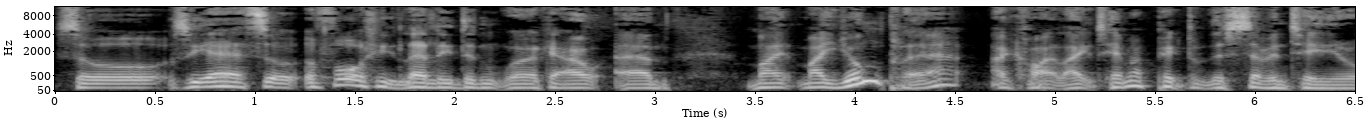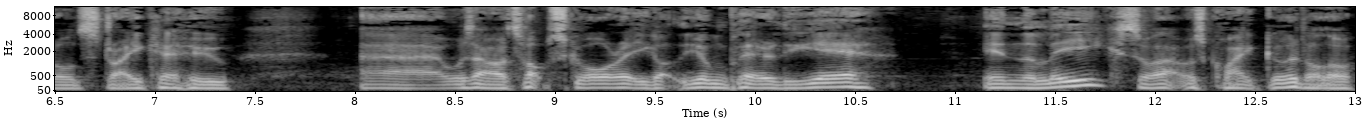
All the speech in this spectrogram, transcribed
So, so yeah. So unfortunately, Ledley didn't work out. Um, my my young player, I quite liked him. I picked up this seventeen year old striker who uh, was our top scorer. He got the Young Player of the Year in the league, so that was quite good. Although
